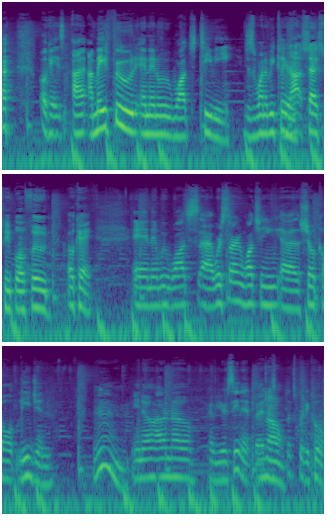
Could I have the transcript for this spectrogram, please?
okay. so I, I made food and then we watched TV. Just want to be clear. Not sex, people. Food. Okay. And then we watched. Uh, we're starting watching a show called Legion. Mm. You know, I don't know. Have you ever seen it? But No. it looks pretty cool.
